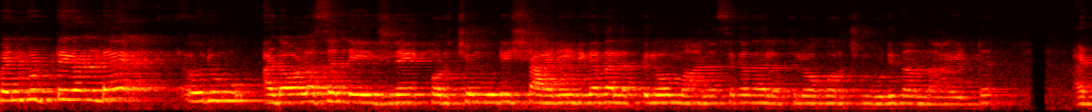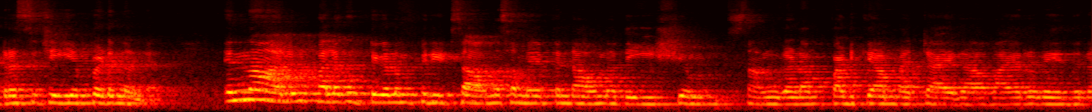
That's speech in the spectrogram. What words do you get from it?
പെൺകുട്ടികളുടെ ഒരു അഡോളസെന്റ് ഏജിനെ കുറച്ചും കൂടി ശാരീരിക തലത്തിലോ മാനസിക തലത്തിലോ കുറച്ചും കൂടി നന്നായിട്ട് അഡ്രസ്സ് ചെയ്യപ്പെടുന്നുണ്ട്. എന്നാലും പല കുട്ടികളും പീരീഡ്സ് ആവുന്ന സമയത്ത് ഉണ്ടാവുന്ന ദേഷ്യം സങ്കടം പഠിക്കാൻ പറ്റായക വയറുവേദന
